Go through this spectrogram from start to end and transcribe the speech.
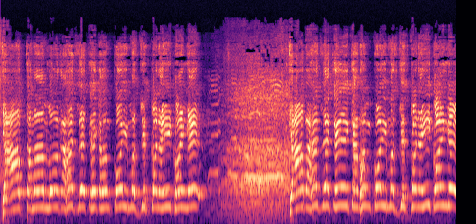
क्या आप तमाम लोग अहद लेते हैं कि हम कोई मस्जिद को नहीं खोएँगे? क्या आप अहद लेते हैं कि अब हम कोई मस्जिद को नहीं खोएँगे?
